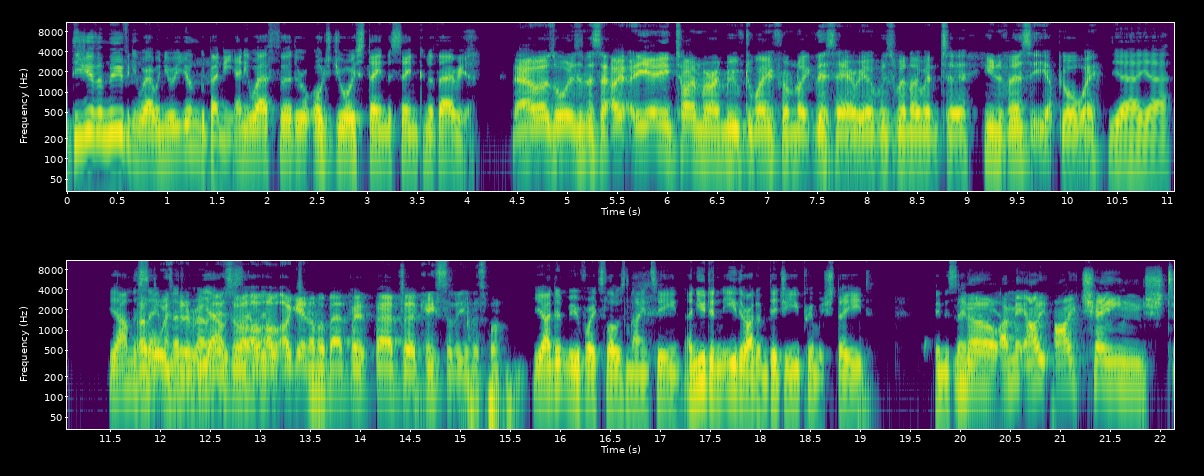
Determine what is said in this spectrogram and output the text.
did you ever move anywhere when you were younger, Benny? Anywhere further, or did you always stay in the same kind of area? no, I was always in the same. I, the only time where I moved away from like this area was when I went to university up your way. Yeah, yeah, yeah. I'm the I've same. always I been never- around yeah. So. I I, again, I'm a bad bad uh, case study in this one. yeah, I didn't move away till I was 19, and you didn't either, Adam. Did you? You pretty much stayed in the same no, area. I mean, I, I changed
